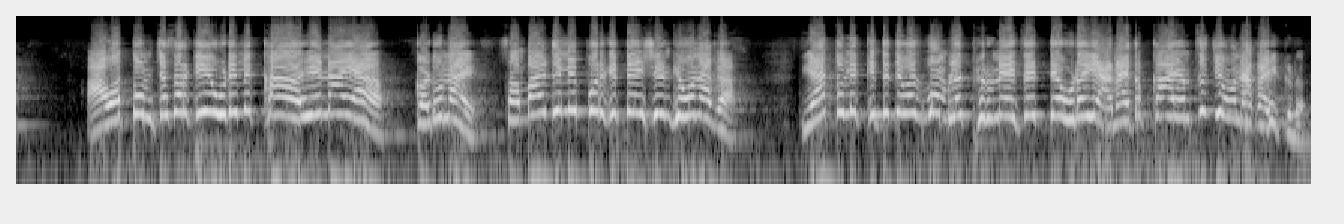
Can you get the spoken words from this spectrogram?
आव तुमच्यासारखी एवढी मी खा हे नाही कडू नाही. सांभाळते मी पोरगी टेन्शन घेऊ नका. या तुम्ही किती दिवस बोंबलत फिरून यायचंय तेवढं या नाही तर कायमच येऊ नका इकडं.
